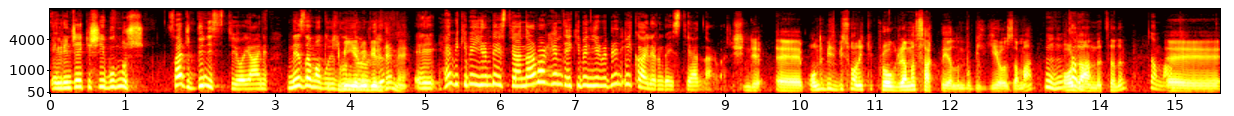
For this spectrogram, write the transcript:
evleneceği kişiyi bulmuş. Sadece gün istiyor yani ne zaman uygun 2021'de mi? E, hem 2020'de isteyenler var hem de 2021'in ilk aylarında isteyenler var. Şimdi e, onu biz bir sonraki programa saklayalım bu bilgiyi o zaman. Orada tamam. anlatalım. Tamam. E,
